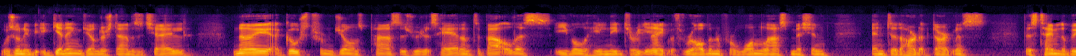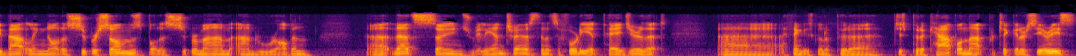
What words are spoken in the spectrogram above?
was only beginning to understand as a child. Now, a ghost from Jon's past has reared its head, and to battle this evil, he'll need to reunite with Robin for one last mission into the heart of darkness. This time they'll be battling not as Super Sons, but as Superman and Robin. Uh, that sounds really interesting. It's a 48 pager that uh, I think is going to put a just put a cap on that particular series.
